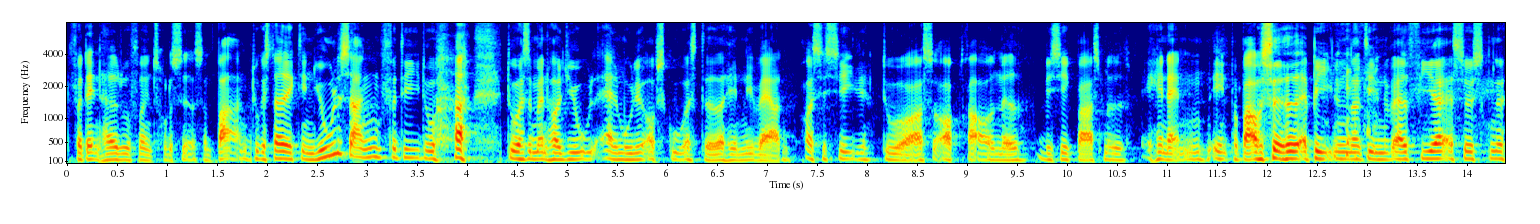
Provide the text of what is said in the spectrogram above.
for den havde du fået introduceret som barn. Du kan stadig ikke din julesange, fordi du har, du har simpelthen holdt jul alle mulige obskure steder hen i verden. Og Cecilie, du er også opdraget med, hvis I ikke bare smed hinanden ind på bagsædet af bilen, og dine hvad, fire af søskende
